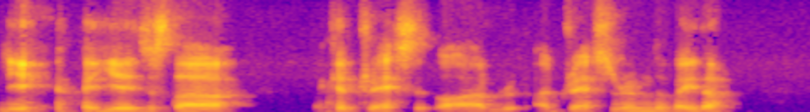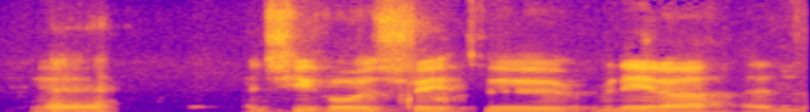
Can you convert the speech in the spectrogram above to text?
Yeah, yeah, just a like a dress, like a, a dressing room divider. Yeah. Uh, and she goes straight to Rhaenyra and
